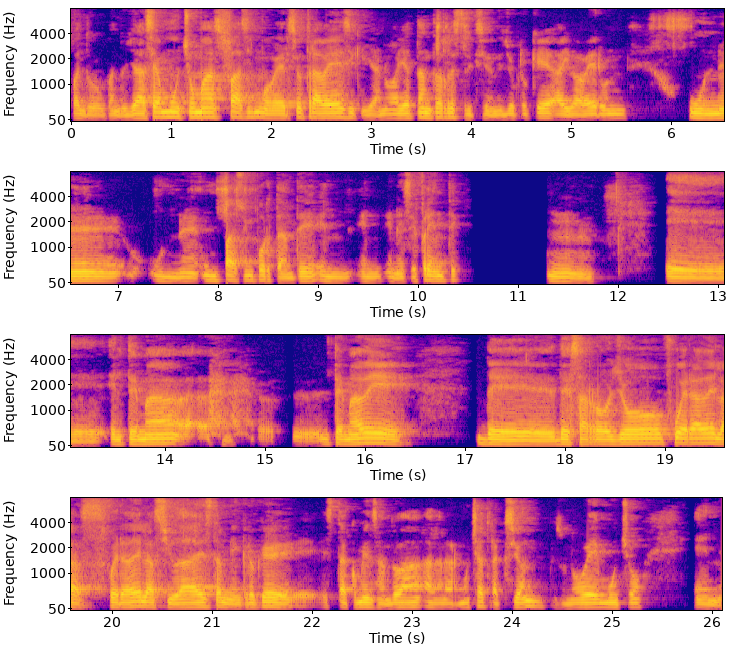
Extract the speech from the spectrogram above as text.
cuando, cuando ya sea mucho más fácil moverse otra vez y que ya no haya tantas restricciones, yo creo que ahí va a haber un, un, eh, un, un paso importante en, en, en ese frente. Mm. Eh, el tema, el tema de, de, desarrollo fuera de, las, fuera de las ciudades también creo que está comenzando a, ganar mucha atracción. Pues uno ve mucho en,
